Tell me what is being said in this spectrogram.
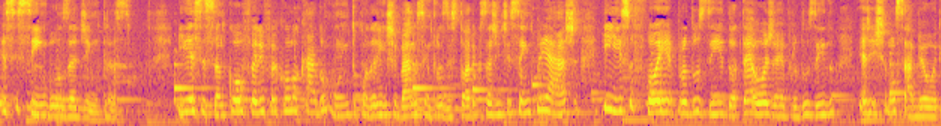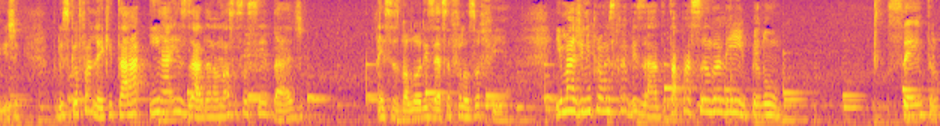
esses símbolos adinkras. E esse sankofa ele foi colocado muito quando a gente vai nos centros históricos, a gente sempre acha e isso foi reproduzido, até hoje é reproduzido e a gente não sabe a origem. Por isso que eu falei que está enraizada na nossa sociedade esses valores, essa filosofia. Imagine para um escravizado, tá passando ali pelo centro,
